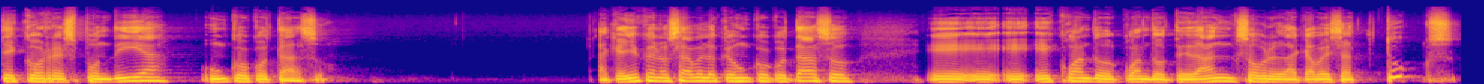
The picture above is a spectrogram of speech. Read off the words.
te correspondía un cocotazo. Aquellos que no saben lo que es un cocotazo, eh, eh, eh, es cuando, cuando te dan sobre la cabeza, tux,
